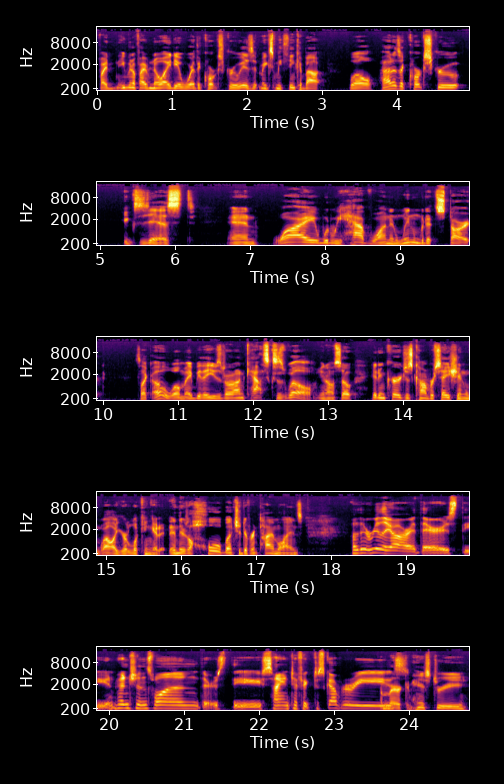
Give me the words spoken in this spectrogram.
if I even if I have no idea where the corkscrew is, it makes me think about, well, how does a corkscrew exist, and why would we have one, and when would it start? It's like, oh, well, maybe they used it on casks as well, you know. So it encourages conversation while you're looking at it, and there's a whole bunch of different timelines. Oh, there really are. There's the inventions one, there's the scientific discoveries. American history.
